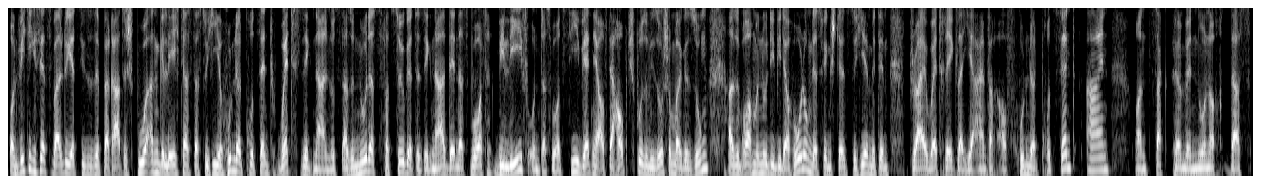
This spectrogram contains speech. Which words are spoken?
Und wichtig ist jetzt, weil du jetzt diese separate Spur angelegt hast, dass du hier 100% Wet-Signal nutzt, also nur das verzögerte Signal, denn das Wort Belief und das Wort See werden ja auf der Hauptspur sowieso schon mal gesungen, also brauchen wir nur die Wiederholung, deswegen stellst du hier mit dem Dry-Wet-Regler hier einfach auf 100% ein und zack, hören wir nur noch das,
